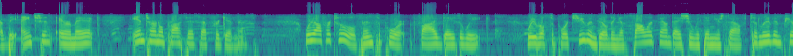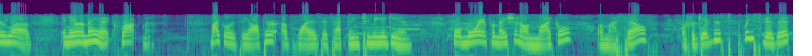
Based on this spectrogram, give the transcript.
of the ancient Aramaic internal process of forgiveness. We offer tools and support five days a week. We will support you in building a solid foundation within yourself to live in pure love, in Aramaic, Rachma. Michael is the author of Why Is This Happening to Me Again? For more information on Michael or myself or forgiveness, please visit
